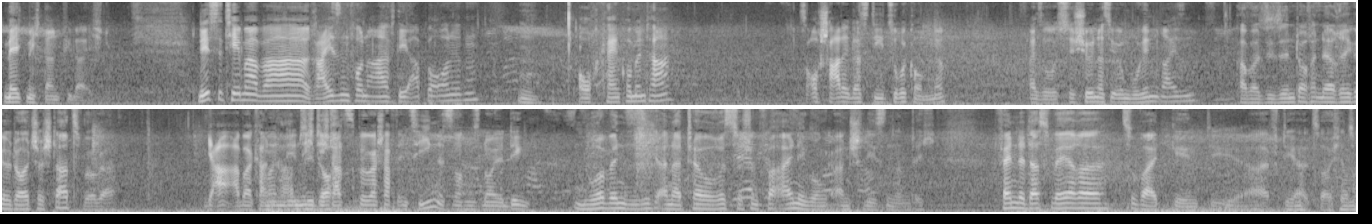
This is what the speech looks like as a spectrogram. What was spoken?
Meld mich dann vielleicht. Nächste Thema war Reisen von AfD-Abgeordneten. Hm. Auch kein Kommentar. Ist auch schade, dass die zurückkommen, ne? Also es ist schön, dass sie irgendwo hinreisen. Aber sie sind doch in der Regel deutsche Staatsbürger. Ja, aber kann man denen nicht die Staatsbürgerschaft entziehen? Das ist doch das neue Ding. Nur wenn sie sich einer terroristischen Vereinigung anschließen. Und ich fände, das wäre zu weitgehend, die AfD als solche zu.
